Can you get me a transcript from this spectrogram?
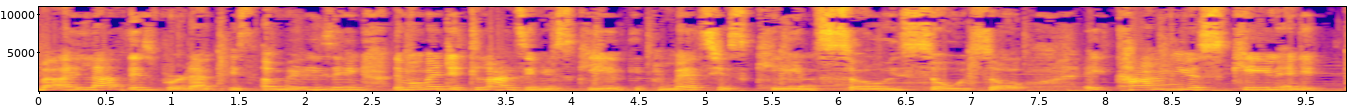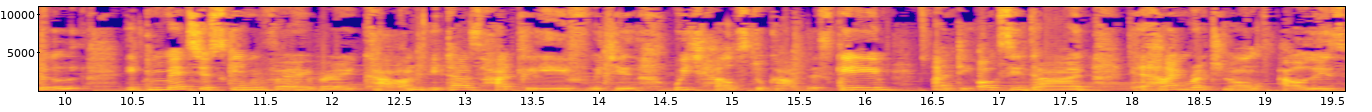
but I love this product. It's amazing. The moment it lands in your skin, it makes your skin so, so, so it calms your skin and it it makes your skin very very calm it has Heartleaf which is which helps to calm the skin antioxidant hand retinol i always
